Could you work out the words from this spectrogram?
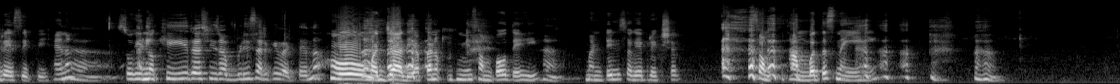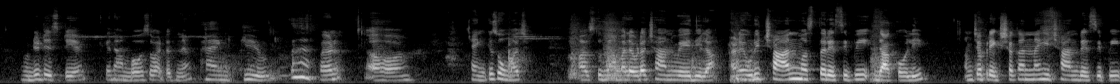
रेसिपी है ना? हा. सो ही आणि नक्की खीर अशी रबडी सारखी वाटते ना? हो मज्जा आली. आपण मी संपवते ही. हा. म्हणतील सगळे प्रेक्षक. सं- थांबतच नाहीये ही. एवढी टेस्टी आहे की थांबावंसं वाटत नाही. थँक्यू पण थँक्यू सो मच आज तुम्ही आम्हाला एवढा छान वेळ दिला आणि एवढी छान मस्त रेसिपी दाखवली. आमच्या प्रेक्षकांना ही छान रेसिपी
